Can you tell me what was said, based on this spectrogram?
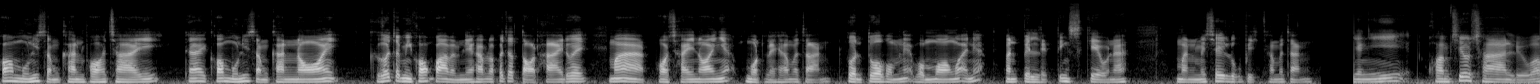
ข้อมูลที่สำคัญพอใช้ ได้ข้อมูลที่สำคัญน้อย คือเขาจะมีข้อความแบบนี้ครับแล้วก็จะต่อท้ายด้วยมากพอใช้น้อยเงี้ยหมดเลยครับอาจารย์ ส่วนตัวผมเนี่ยผมมองว่าอันเนี้ยมันเป็น rating scale นะ มันไม่ใช่รูบิกครับอาจารย์ อย่างนี้ความเชี่ยวชาญหรือว่า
